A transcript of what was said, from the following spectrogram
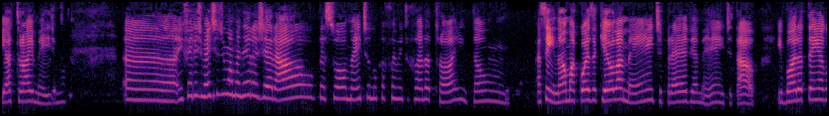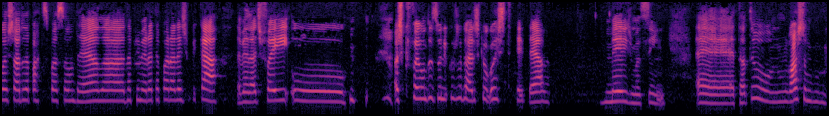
e a Troy mesmo. Ah, infelizmente, de uma maneira geral, pessoalmente, eu nunca fui muito fã da Troy, então, assim, não é uma coisa que eu lamente previamente e tal. Embora eu tenha gostado da participação dela na primeira temporada de Picar. Na verdade, foi o. Acho que foi um dos únicos lugares que eu gostei dela. Mesmo, assim. É, tanto não gosto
